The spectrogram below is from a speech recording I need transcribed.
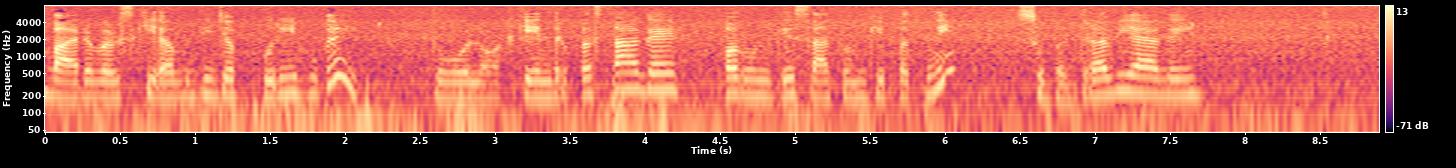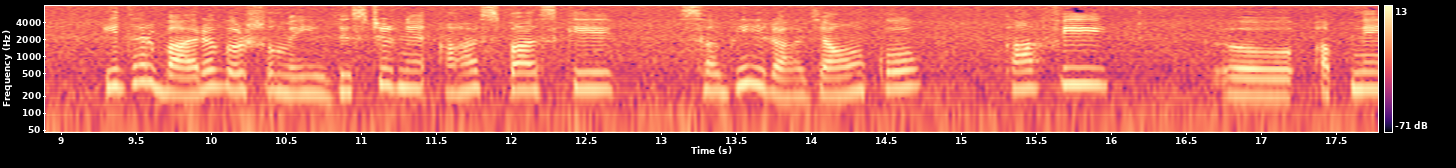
बारह वर्ष की अवधि जब पूरी हो गई तो वो लौट के इंद्रप्रस्थ आ गए और उनके साथ उनकी पत्नी सुभद्रा भी आ गई। इधर बारह वर्षों में युधिष्ठिर ने आसपास के सभी राजाओं को काफ़ी अपने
